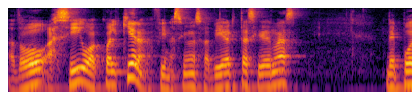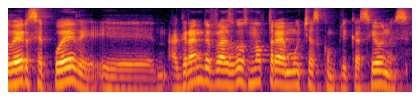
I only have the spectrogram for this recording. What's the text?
a Do, así o a cualquiera, afinaciones abiertas y demás. De poder se puede, a grandes rasgos no trae muchas complicaciones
